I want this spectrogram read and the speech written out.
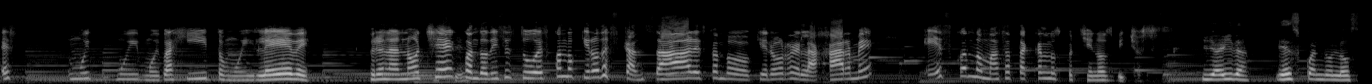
es muy, muy, muy bajito, muy leve. Pero en la noche, sí. cuando dices tú, es cuando quiero descansar, es cuando quiero relajarme, es cuando más atacan los cochinos bichos. Y Aida, es cuando los,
